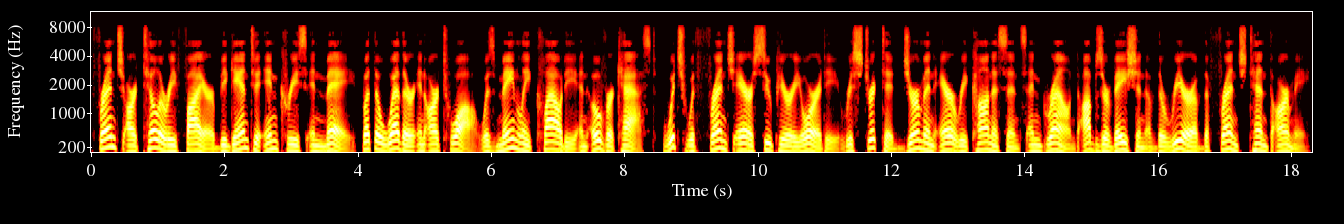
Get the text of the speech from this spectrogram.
French artillery fire began to increase in May but the weather in Artois was mainly cloudy and overcast, which with French air superiority restricted German air reconnaissance and ground observation of the rear of the French Tenth Army.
